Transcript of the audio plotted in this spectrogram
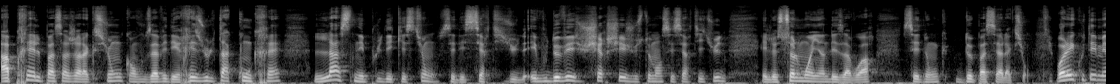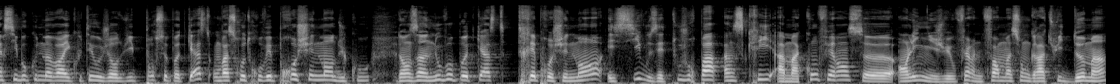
après le passage à l'action, quand vous avez des résultats concrets, là, ce n'est plus des questions, c'est des certitudes. Et vous devez chercher justement ces certitudes. Et le seul moyen de les avoir, c'est donc de passer à l'action. Voilà, écoutez, merci beaucoup de m'avoir écouté aujourd'hui pour ce podcast. On va se retrouver prochainement, du coup, dans un nouveau podcast très prochainement. Et si vous n'êtes toujours pas inscrit à ma conférence euh, en ligne, je vais vous faire une formation gratuite demain.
